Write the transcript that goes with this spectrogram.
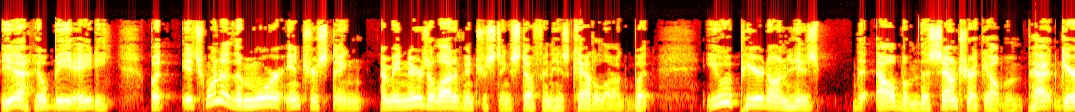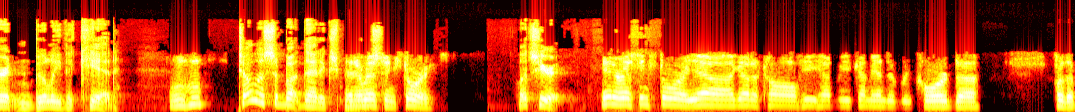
Yeah, he'll be 80. But it's one of the more interesting. I mean, there's a lot of interesting stuff in his catalog, but you appeared on his the album, the soundtrack album, Pat Garrett and Billy the Kid. Mm-hmm. Tell us about that experience. Interesting story. Let's hear it. Interesting story. Yeah, I got a call. He had me come in to record uh, for the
